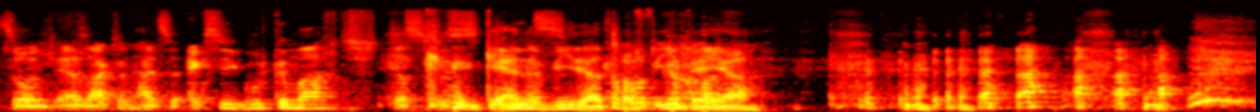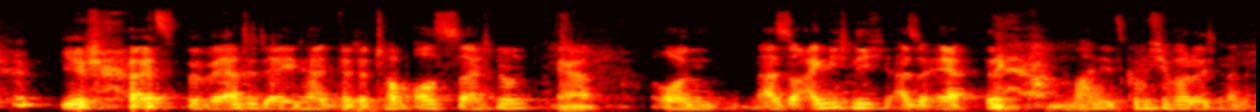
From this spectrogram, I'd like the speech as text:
So, und er sagt dann halt so, Exi, gut gemacht. Das ist Gerne wieder, top. Ebayer. Jedenfalls bewertet er ihn halt mit der Top-Auszeichnung. Ja. Und also eigentlich nicht, also er, Mann, jetzt komme ich hier voll durcheinander.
